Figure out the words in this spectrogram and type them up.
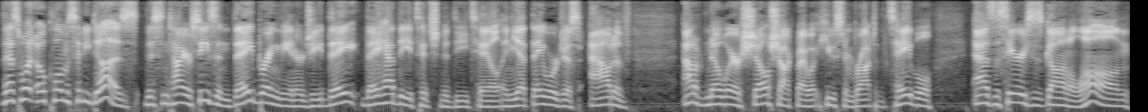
that's what Oklahoma City does this entire season. They bring the energy, they they have the attention to detail, and yet they were just out of out of nowhere shell shocked by what Houston brought to the table. As the series has gone along,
